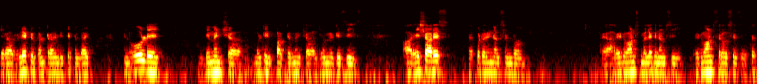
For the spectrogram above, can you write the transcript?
there are relative contraindications like in old age, dementia, multi-infarct dementia, Alzheimer's disease, or HRS, hepatorenal syndrome, or advanced malignancy, advanced cirrhosis with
